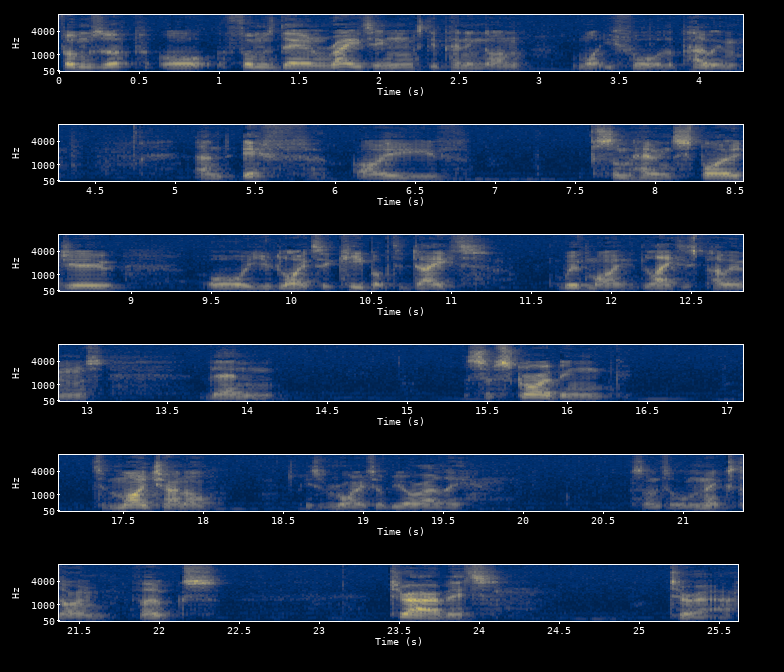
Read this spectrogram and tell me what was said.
thumbs up or thumbs down ratings depending on what you thought of the poem. And if I've somehow inspired you or you'd like to keep up to date with my latest poems, then subscribing to my channel is right up your alley. So until next time, folks, ta a bit, ta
